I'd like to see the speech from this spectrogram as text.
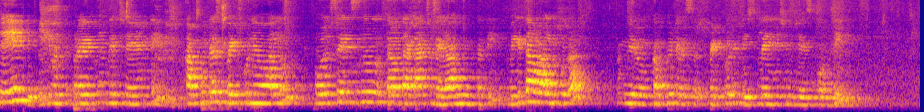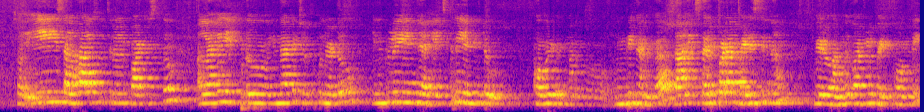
చేయండి. ఇటువంటి ప్రయత్నం మీరు చేయండి. కంప్యూటర్స్ పెట్టుకునే వాళ్ళు హోల్సేల్స్ తర్వాత అటాచ్డ్ ఎలా ఉంటుంది మిగతా వాళ్ళు కూడా మీరు కంప్యూటర్స్ పెట్టుకొని డిజిటలైజేషన్ చేసుకోండి. సో ఈ సలహాలు సూచనలు పాటిస్తూ అలాగే ఇప్పుడు ఇందాక చెప్పుకున్నట్టు influenza H three N two COVID మనకు ఉంది కనుక దానికి సరిపడా మెడిసిన్ మీరు అందుబాటులో పెట్టుకోండి.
